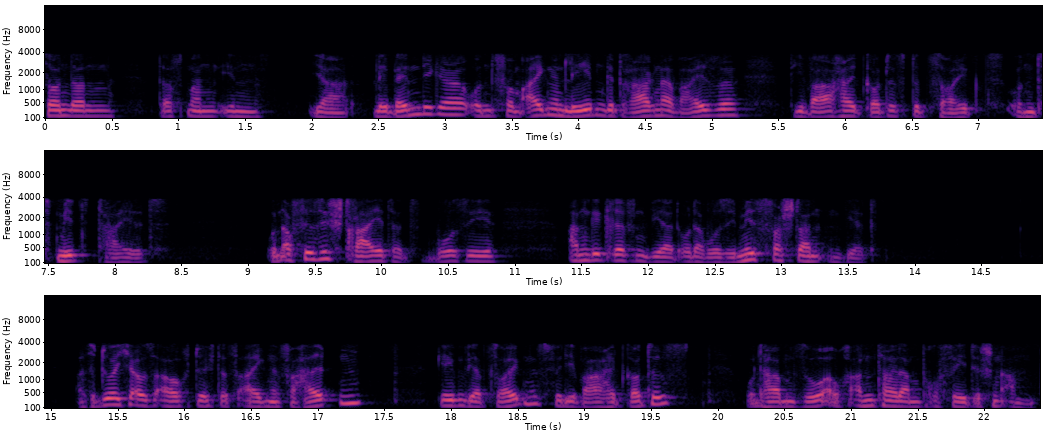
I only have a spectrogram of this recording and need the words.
sondern dass man in ja, lebendiger und vom eigenen Leben getragener Weise die Wahrheit Gottes bezeugt und mitteilt und auch für sie streitet, wo sie angegriffen wird oder wo sie missverstanden wird. Also durchaus auch durch das eigene Verhalten geben wir Zeugnis für die Wahrheit Gottes und haben so auch Anteil am prophetischen Amt.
